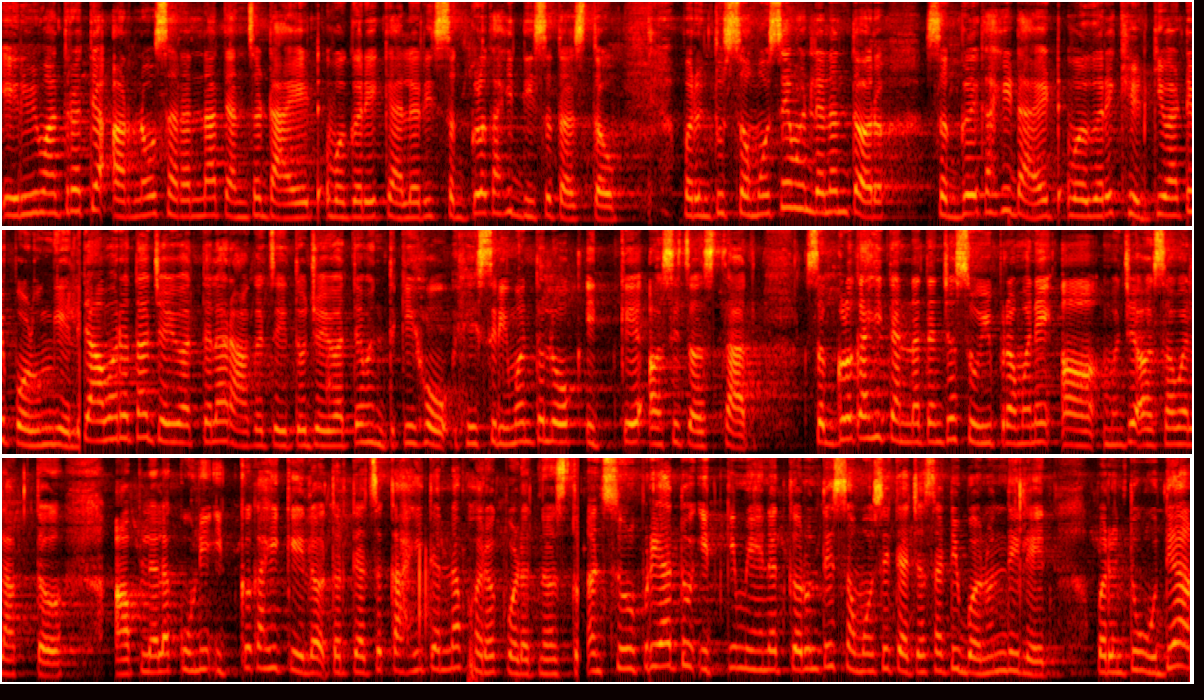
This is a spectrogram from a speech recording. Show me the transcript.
एरवी मात्र त्या अर्णव सरांना त्यांचं डाएट वगैरे कॅलरी सगळं काही दिसत असतं. परंतु समोसे म्हटल्यानंतर सगळे काही डाएट वगैरे खिडकीवाटे पळून गेले. त्यावर आता जयवात्याला रागच येतो. जयवात्या म्हणते की हो हे श्रीमंत लोक इतके असेच असतात. सगळं काही त्यांना त्यांच्या सोयीप्रमाणे म्हणजे असावं लागतं. आपल्याला कोणी इतकं काही केलं तर त्याचं काही त्यांना फरक पडत नसतो. आणि सुप्रिया तू इतकी मेहनत करून ते समोसे त्याच्यासाठी बनवून दिलेत परंतु उद्या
